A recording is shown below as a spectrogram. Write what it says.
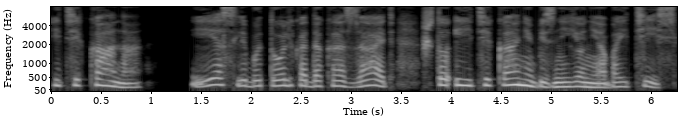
Итикана, если бы только доказать, что и Итикане без нее не обойтись.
